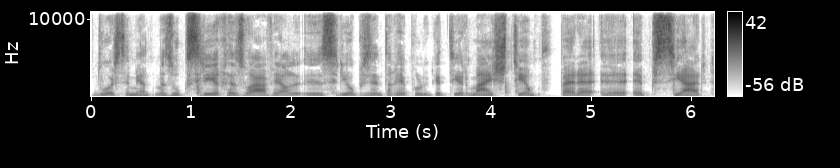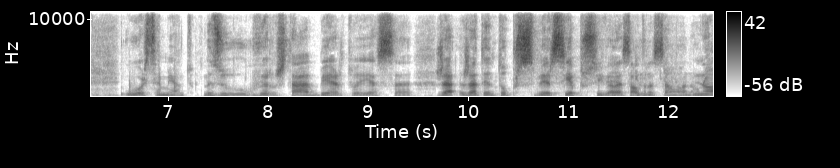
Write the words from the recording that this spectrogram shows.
do orçamento. Mas o que seria razoável eh, seria o Presidente da República ter mais tempo para uh, apreciar o orçamento. Mas o, o, Governo está aberto a essa. Já, já tentou perceber se é possível essa alteração ou não? Nós,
